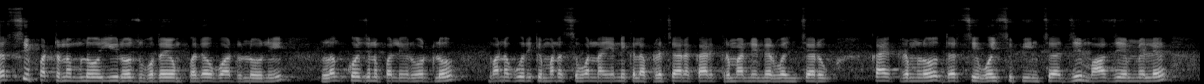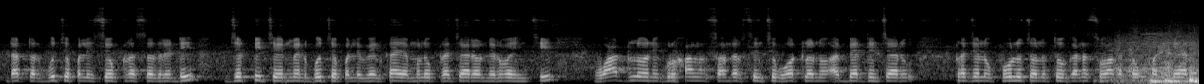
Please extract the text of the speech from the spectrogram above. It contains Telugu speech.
దర్శి పట్టణంలో ఈరోజు ఉదయం పదవ వార్డులోని లంకోజనపల్లి రోడ్లో మన ఊరికి మన శివన్న ఎన్నికల ప్రచార కార్యక్రమాన్ని నిర్వహించారు. కార్యక్రమంలో దర్శి వైసీపీ ఇన్ఛార్జి మాజీ MLA doctor Buchepalli Sivaprasad Reddy ZP chairman Buchepalli వెంకయ్యమ్మలు ప్రచారం నిర్వహించి వార్డులోని గృహాలను సందర్శించి ఓట్లను అభ్యర్థించారు. ప్రజలు పూలు చల్లుతూ ఘన స్వాగతం పలికారు.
